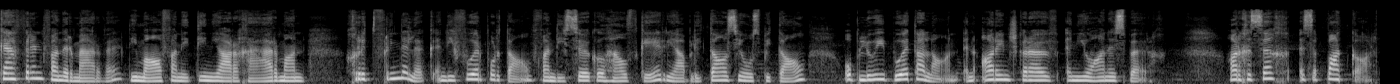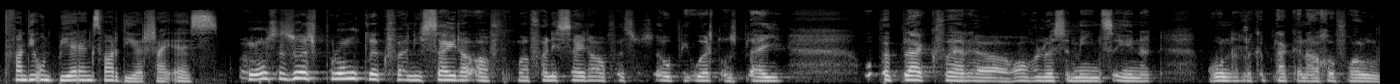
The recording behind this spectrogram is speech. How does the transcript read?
Catherine van der Merwe, die ma van die 10-jarige Herman, groet vriendelik in die voorportaal van die Circle Healthcare Rehabilitasie Hospitaal op Louis Botha Laan in Orange Grove in Johannesburg. Haar gesig is 'n padkaart van die ontberings waardeur sy is. Ons is oorspronklik van die suide af, maar van die suide af is ons nou op die oord. Ons bly op 'n plek vir uh, hawelose mense en dit wonderlike plek in 'n geval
